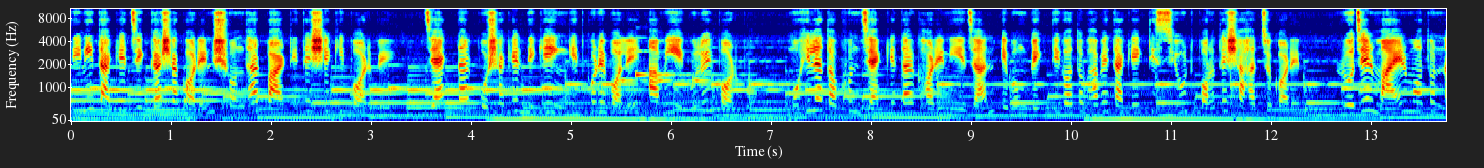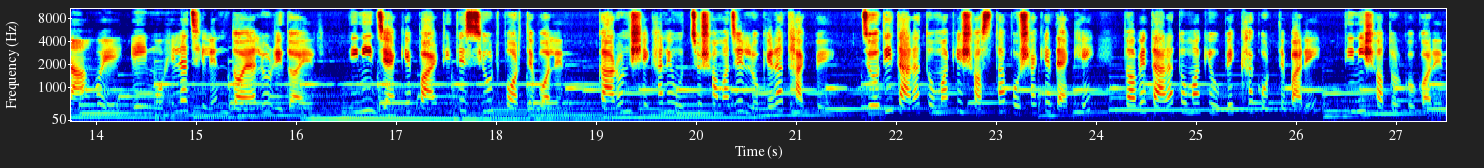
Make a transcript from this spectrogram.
তিনি তাকে জিজ্ঞাসা করেন, সন্ধ্যার পার্টিতে সে কি পরবে? জ্যাক তার পোশাকের দিকে ইঙ্গিত করে বলে, আমি এগুলোই পরব। মহিলা তখন জ্যাককে তার ঘরে নিয়ে যান এবং ব্যক্তিগতভাবে তাকে একটি স্যুট পরতে সাহায্য করেন। রোজের মায়ের মতো না হয়ে এই মহিলা ছিলেন দয়ালু হৃদয়ের। তিনি জ্যাকে পার্টিতে স্যুট পরতে বলেন, কারণ সেখানে উচ্চ সমাজের লোকেরা থাকবে। যদি তারা তোমাকে সস্তা পোশাকে দেখে, তবে তারা তোমাকে উপেক্ষা করতে পারে, তিনি সতর্ক করেন।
